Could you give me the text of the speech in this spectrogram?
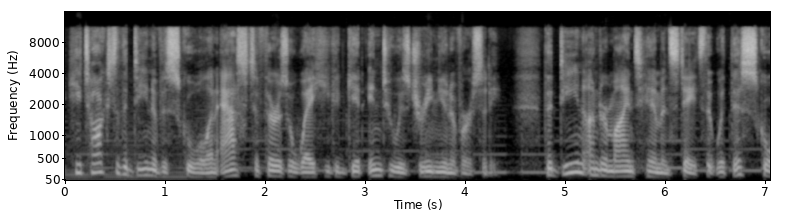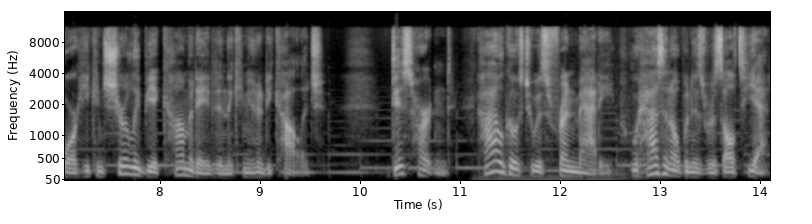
He talks to the dean of his school and asks if there is a way he could get into his dream university. The dean undermines him and states that with this score he can surely be accommodated in the community college. Disheartened, Kyle goes to his friend Matty, who hasn't opened his results yet.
